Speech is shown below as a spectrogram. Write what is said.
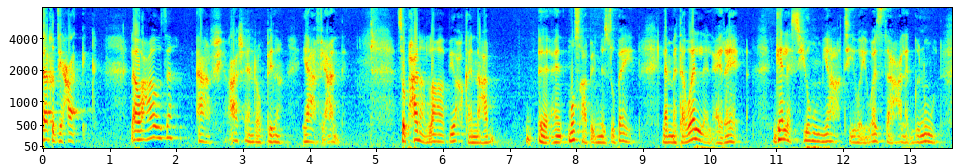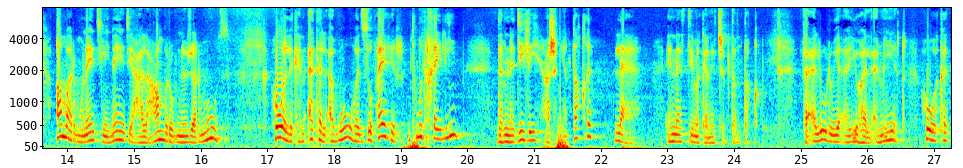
تاخدي حقك. لو عاوزة اعفي عشان ربنا يعفي عنك. سبحان الله بيحكى آه، مصعب بن الزبير لما تولى العراق جلس يوم يعطي ويوزع على الجنود. أمر منادي ينادي على عمرو بن جرموز. هو اللي كان قتل أبوه والزبير. أنتم متخيلين؟ ده مناديه ليه؟ عشان ينتقم؟ لا الناس دي ما كانتش بتنتقم. فقالوا له يا أيها الأمير هو كانت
